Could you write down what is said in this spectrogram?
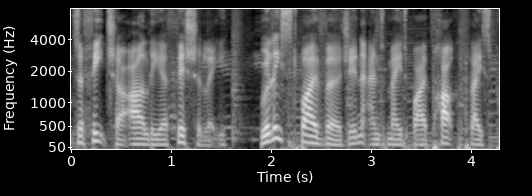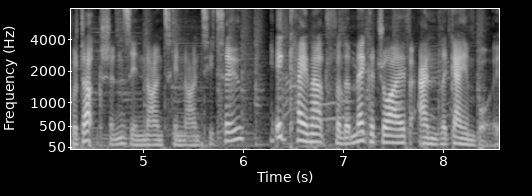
to feature Ali officially, Released by Virgin and made by Park Place Productions in 1992, it came out for the Mega Drive and the Game Boy.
